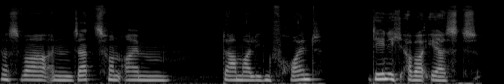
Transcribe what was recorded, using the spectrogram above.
Das war ein Satz von einem damaligen Freund, den ich aber erst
